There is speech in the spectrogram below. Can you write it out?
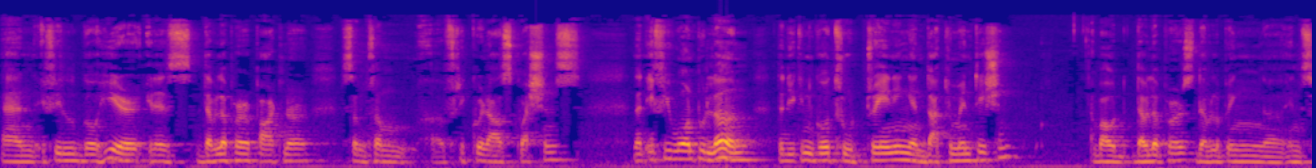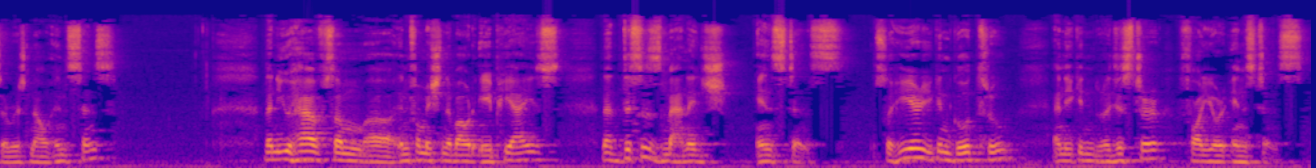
And if you go here it is developer partner some some uh, frequent asked questions. Then if you want to learn then you can go through training and documentation about developers developing uh, in ServiceNow instance. Then you have some uh, information about APIs that this is manage instance. So here you can go through and you can register for your instance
